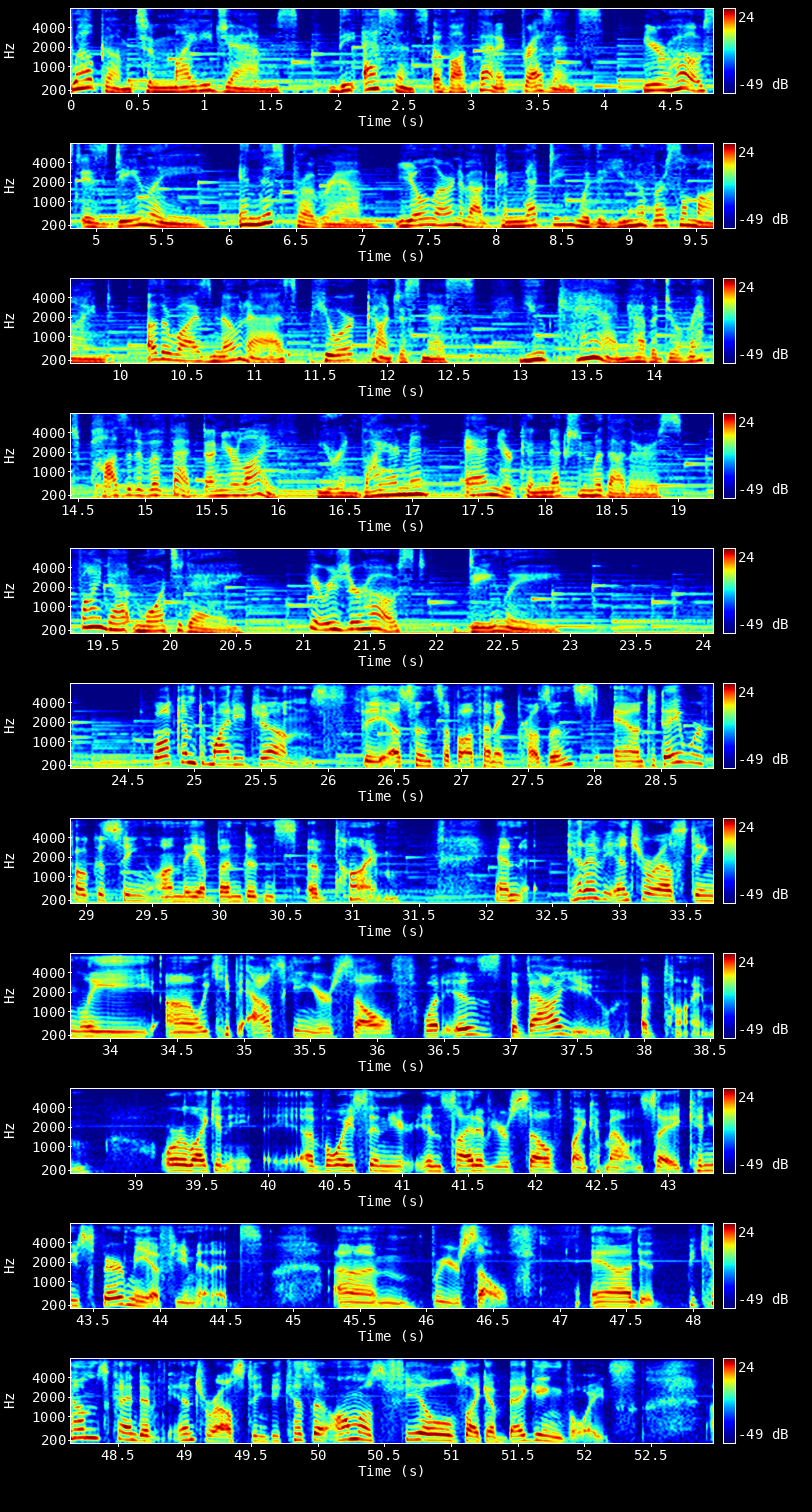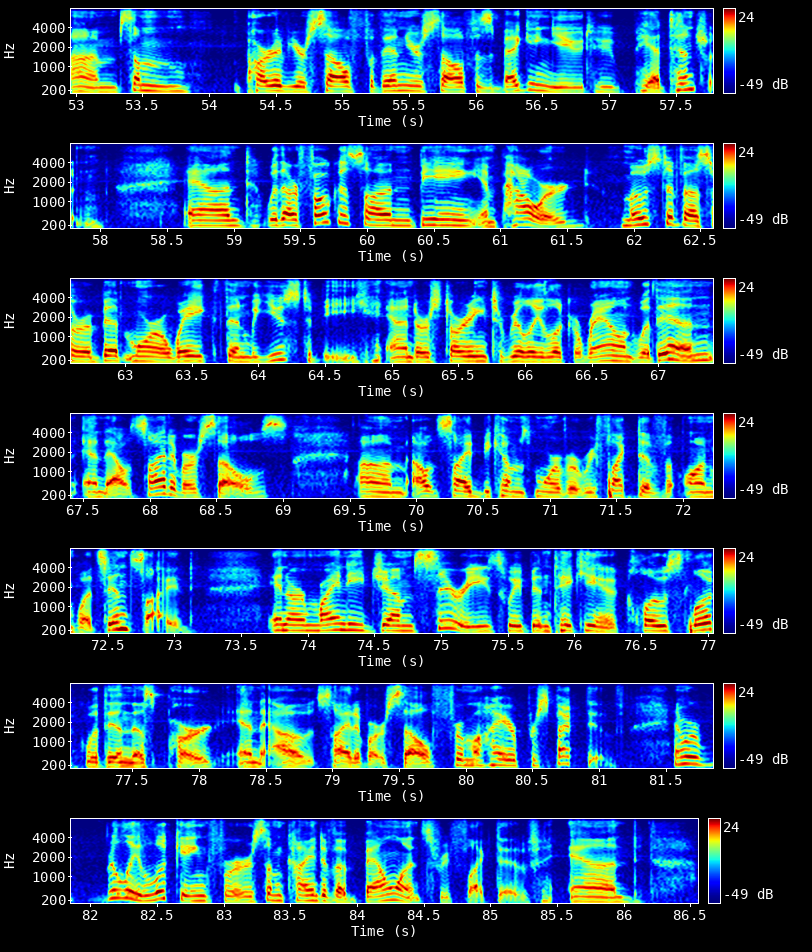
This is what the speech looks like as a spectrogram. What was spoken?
Welcome to Mighty Gems, the essence of authentic presence. Your host is Dee Lee. In this program, you'll learn about connecting with the universal mind, otherwise known as pure consciousness. You can have a direct positive effect on your life, your environment, and your connection with others. Find out more today. Here is your host, Dee Lee. Welcome to Mighty Gems, the essence of authentic presence. And today we're focusing on the abundance of time. And kind of interestingly, uh, we keep asking yourself, what is the value of time? Or like an, a voice in your inside of yourself might come out and say, "Can you spare me a few minutes um, for yourself?" And it becomes kind of interesting because it almost feels like a begging voice. Um, some part of yourself within yourself is begging you to pay attention. And with our focus on being empowered, most of us are a bit more awake than we used to be and are starting to really look around within and outside of ourselves. Um, outside becomes more of a reflective on what's inside. In our Mighty Gems series, we've been taking a close look within this part and outside of ourselves from a higher perspective. And we're really looking for some kind of a balance reflective. And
